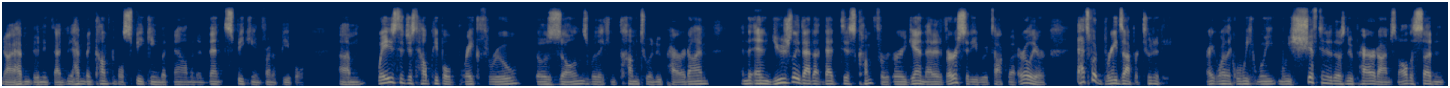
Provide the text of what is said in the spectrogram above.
you know i haven't been i haven't been comfortable speaking but now i'm an event speaking in front of people um, ways to just help people break through those zones where they can come to a new paradigm. And and usually that that discomfort or again that adversity we were talking about earlier that's what breeds opportunity right? Where like when we, when we when we shift into those new paradigms and all of a sudden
